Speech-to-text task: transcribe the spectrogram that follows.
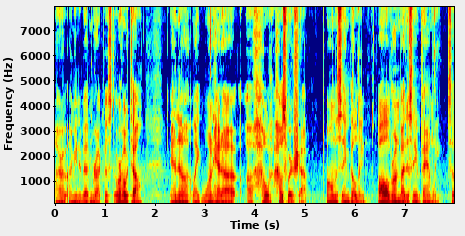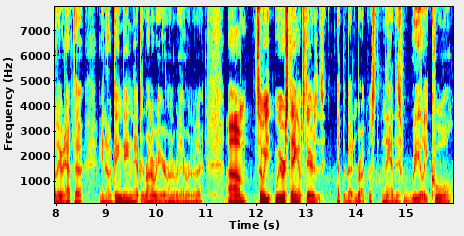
or I mean a bed and breakfast, or hotel, and uh, like one had a, a houseware shop all in the same building all run by the same family. So they would have to, you know, ding ding, they have to run over here, run over there, run over there. Um, so we, we were staying upstairs at the bed and breakfast, and they had this really cool,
